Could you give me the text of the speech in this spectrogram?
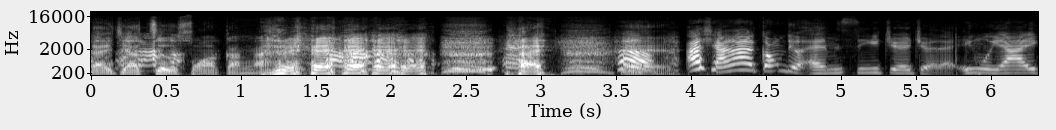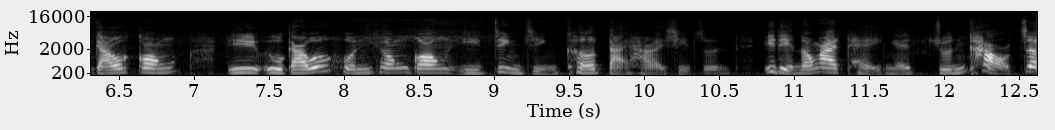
来遮做山工啊，来，好，啊，想要讲到 MC JJ 咧，因为啊，伊甲我讲。伊有甲阮分享讲，伊进前考大学的时阵，一定拢爱摕因的准考证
